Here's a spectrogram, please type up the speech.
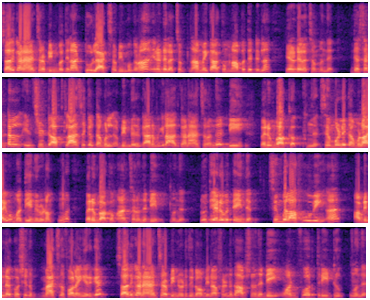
ஸோ அதுக்கான ஆன்சர் அப்படின்னு பார்த்தீங்கன்னா டூ லேக்ஸ் அப்படின்னு பார்க்குறோம். இரண்டு லட்சம். நாமே காக்கும் நாற்பத்தெட்டுல இரண்டு லட்சம் வந்து. இந்த central institute of classical Tamil அப்படின்றதுக்கு ஆரம்பிக்கல. அதுக்கான ஆன்சர் வந்து டி பெரும்பாக்கம். செம்மொழி தமிழாய்வு மத்திய நிறுவனம். பெரும்பாக்கம். ஆன்சர் வந்து டி வந்து நூத்தி அறுபத்தி ஐந்து சிம்பிள் ஆஃப் மூவிங் அப்படின்ற கொஸ்டின் மேட்ச் த ஃபாலோயிங் இருக்கு. ஸோ அதுக்கான ஆன்சர் அப்படின்னு எடுத்துட்டோம் அப்படின்னா ஃப்ரெண்ட் வந்து ஆப்ஷன் வந்து D one four three two வந்து.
